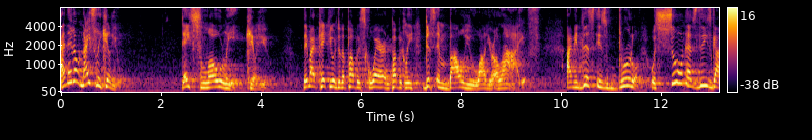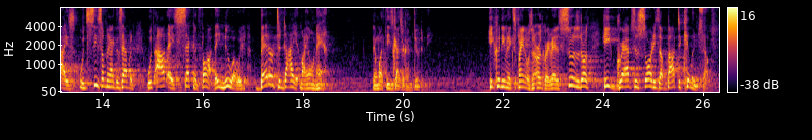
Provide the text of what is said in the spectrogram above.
And they don't nicely kill you, they slowly kill you. They might take you into the public square and publicly disembowel you while you're alive. I mean, this is brutal. As soon as these guys would see something like this happen, without a second thought, they knew what would better to die at my own hand than what these guys are going to do to me. He couldn't even explain it was an earthquake. Man, as soon as the doors, he grabs his sword, he's about to kill himself.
